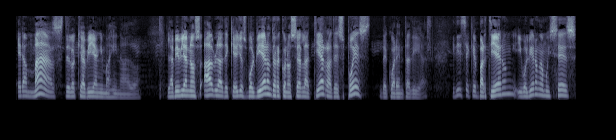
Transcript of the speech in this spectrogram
Era más de lo que habían imaginado. La Biblia nos habla de que ellos volvieron de reconocer la tierra después de 40 días. Y dice que partieron y volvieron a Moisés.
